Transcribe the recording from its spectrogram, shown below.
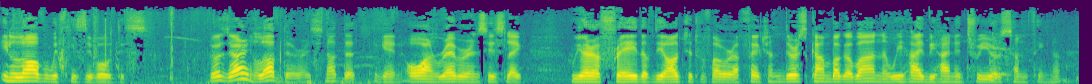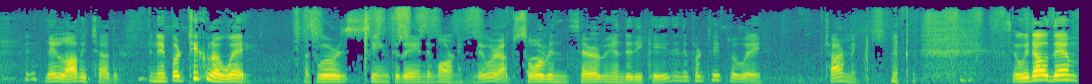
in love with his devotees. Because they are in love there. It's not that, again, awe and reverence is like we are afraid of the object of our affection. There's come Bhagavan and we hide behind a tree or something. No? They love each other in a particular way, as we were seeing today in the morning. They were absorbing, serving, and dedicated in a particular way. Charming. so without them,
